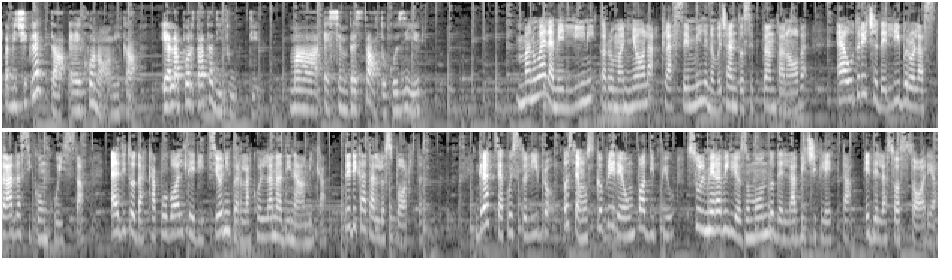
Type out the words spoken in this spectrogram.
La bicicletta è economica e alla portata di tutti. Ma è sempre stato così? Manuela Mellini, romagnola, classe 1979, è autrice del libro La strada si conquista, edito da Capovolte Edizioni per la collana dinamica, dedicata allo sport. Grazie a questo libro possiamo scoprire un po' di più sul meraviglioso mondo della bicicletta e della sua storia.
